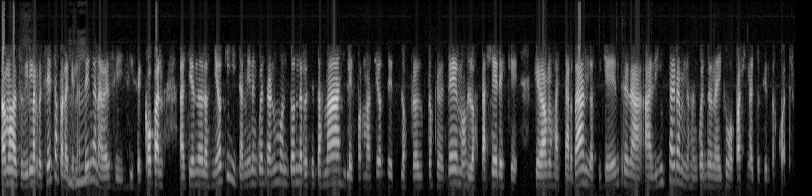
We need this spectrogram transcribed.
Vamos a subir la receta para que la tengan, a ver si, si se copan haciendo los ñoquis y también encuentran un montón de recetas más y la información de los productos que vendemos, los talleres que, que vamos a estar dando. Así que entren al Instagram y nos encuentran ahí como página 804.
